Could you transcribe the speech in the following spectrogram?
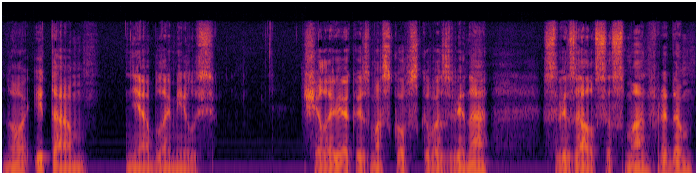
но и там не обломилось. Человек из московского звена связался с Манфредом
